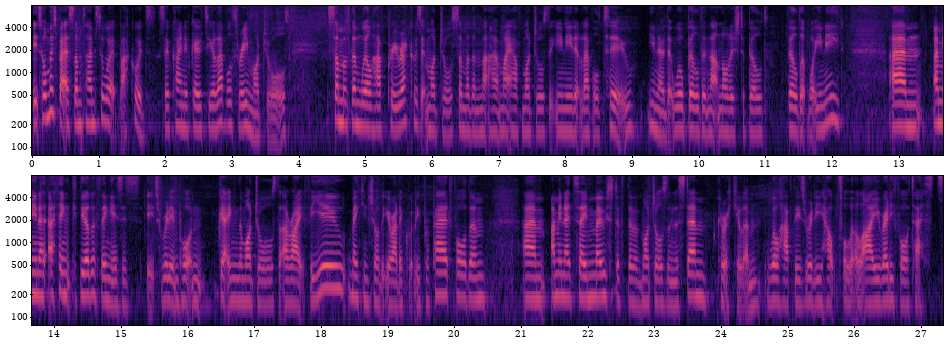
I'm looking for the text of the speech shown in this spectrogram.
it's almost better sometimes to work backwards. So kind of go to your level three modules. Some of them will have prerequisite modules. Some of them might have modules that you need at level two, you know, that will build in that knowledge to build build up what you need. Um, I mean, I, I, think the other thing is, is it's really important getting the modules that are right for you, making sure that you're adequately prepared for them. Um, I mean, I'd say most of the modules in the STEM curriculum will have these really helpful little Are You Ready For tests.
